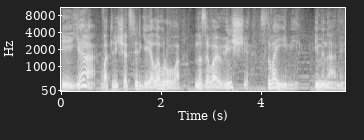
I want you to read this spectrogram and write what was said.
И я, в отличие от Сергея Лаврова, называю вещи своими именами.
